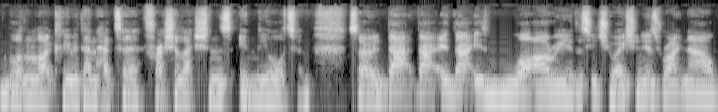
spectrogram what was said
more than likely we then head to fresh elections in the autumn. So that that that is what our read of the situation is right now.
